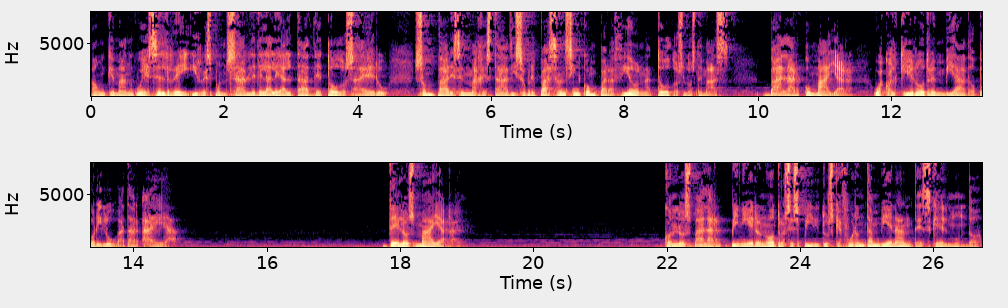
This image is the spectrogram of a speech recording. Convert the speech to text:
Aunque Mangue es el rey y responsable de la lealtad de todos a Eru, son pares en majestad y sobrepasan sin comparación a todos los demás, Valar o Mayar, o a cualquier otro enviado por Ilúvatar a Ea. De los Maiar con los Valar vinieron otros espíritus que fueron también antes que el mundo,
